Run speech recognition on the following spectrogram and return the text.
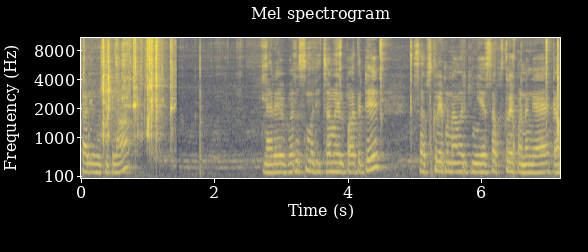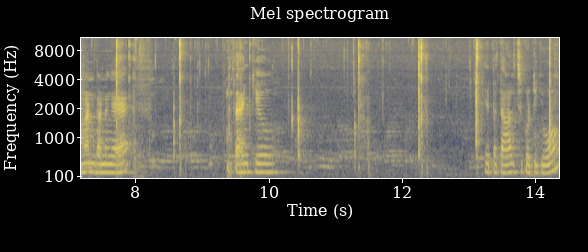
கழுவி ஊற்றிக்கலாம் நிறைய பேர் சுமதி சமையல் பார்த்துட்டு சப்ஸ்கிரைப் பண்ணாமல் இருக்கீங்க சப்ஸ்கிரைப் பண்ணுங்கள் கமெண்ட் பண்ணுங்கள் தேங்க்யூ இப்போ தாளித்து கொட்டிக்குவோம்.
